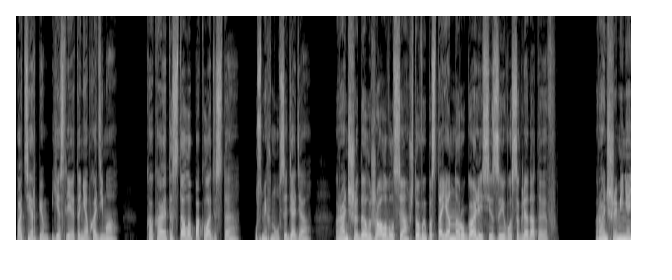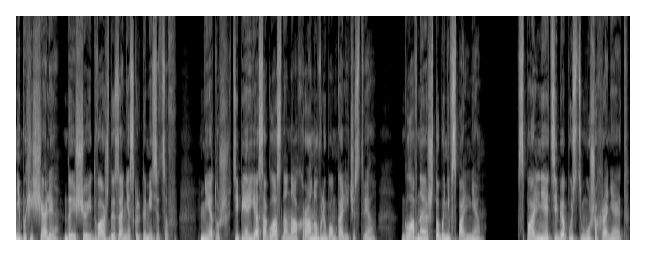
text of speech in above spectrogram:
«Потерпим, если это необходимо». «Какая ты стала покладистая», — усмехнулся дядя. «Раньше Дел жаловался, что вы постоянно ругались из-за его соглядатаев». «Раньше меня не похищали, да еще и дважды за несколько месяцев. Нет уж, теперь я согласна на охрану в любом количестве. Главное, чтобы не в спальне». В спальне тебя пусть муж охраняет».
